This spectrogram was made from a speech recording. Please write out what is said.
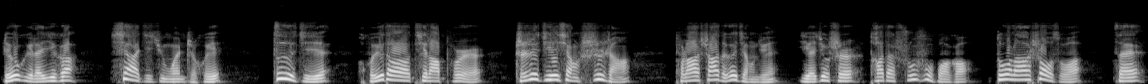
留给了一个下级军官指挥，自己回到提拉普尔，直接向师长普拉沙德将军，也就是他的叔父报告。多拉哨所在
